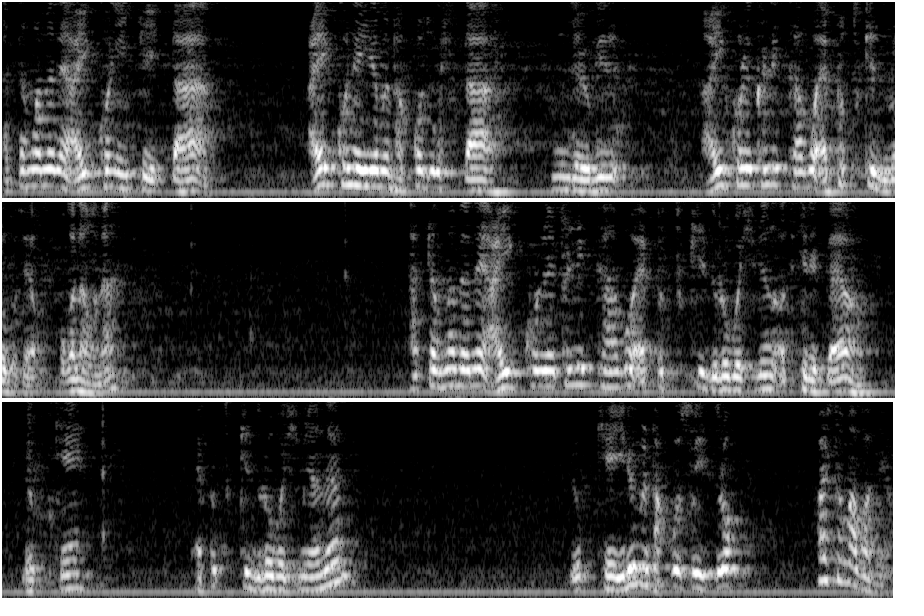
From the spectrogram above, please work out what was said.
바탕화면에 아이콘이 이렇게 있다. 아이콘의 이름을 바꿔주고 싶다. 이제 여기 아이콘을 클릭하고 F2키 눌러보세요 뭐가 나오나 바탕 화면에 아이콘을 클릭하고 F2키 눌러보시면 어떻게 될까요 이렇게 F2키 눌러보시면은 이렇게 이름을 바꿀 수 있도록 활성화가 돼요.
